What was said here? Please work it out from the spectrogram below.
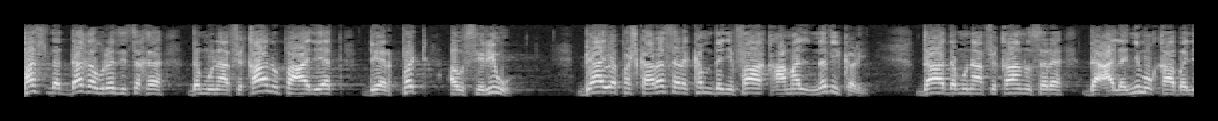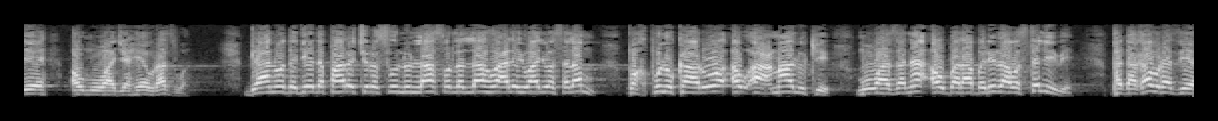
پس له دغه ورځې څخه د منافقانو فعالیت ډېر پټ او سري وو، بیا یې په ښکاره سره کوم د نفاق عمل نه دی کړی، دا د منافقانو سره د علني مقابلې او مواجهې ورځ وه، بیا نو د دې لپاره چې رسول الله صلی الله علیه وآله وسلم په خپلو کارو او اعمالو کې موازنه او برابري راوستلې وي، په دغه ورځ یې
